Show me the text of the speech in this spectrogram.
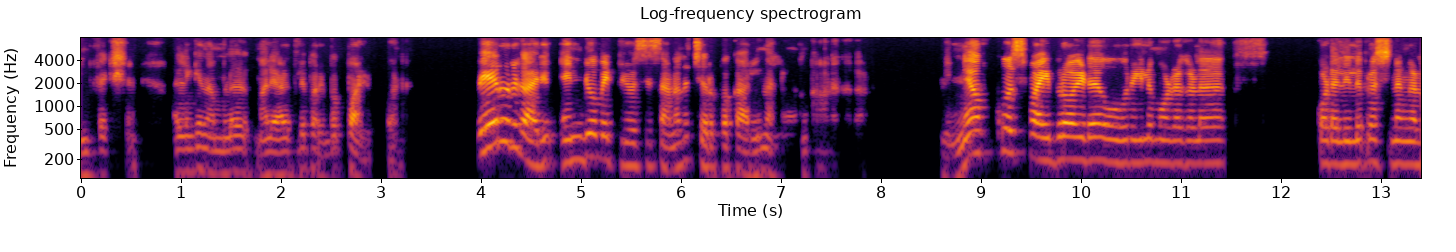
ഇൻഫെക്ഷൻ അല്ലെങ്കിൽ നമ്മൾ മലയാളത്തിൽ പറയുമ്പോൾ പഴുപ്പാണ്. വേറൊരു കാര്യം എൻഡോമെട്രിയോസിസ് ആണ് അത് ചെറുപ്പക്കാരിൽ നല്ലോണം കാണുന്നതാണ് പിന്നെ ഓഫ്കോഴ്സ് ഫൈബ്രോയിഡ് ഓവറിയിൽ മുഴകൾ കുടലിൽ പ്രശ്നങ്ങൾ.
